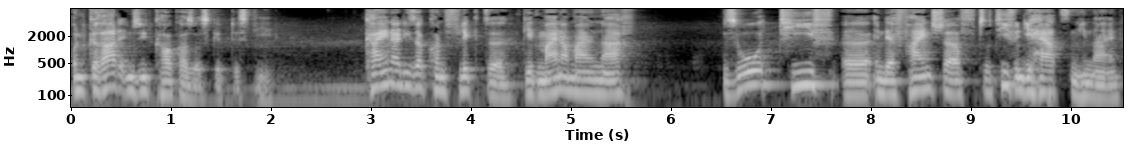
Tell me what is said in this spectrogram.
Und gerade im Südkaukasus gibt es die. Keiner dieser Konflikte geht meiner Meinung nach so tief äh, in der Feindschaft, so tief in die Herzen hinein.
